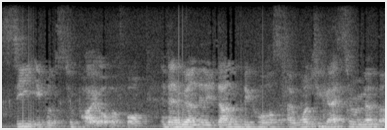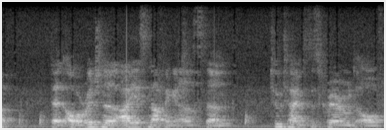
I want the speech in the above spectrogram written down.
c equals 2 pi over 4. And then we are nearly done because I want you guys to remember that our original i is nothing else than 2 times the square root of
